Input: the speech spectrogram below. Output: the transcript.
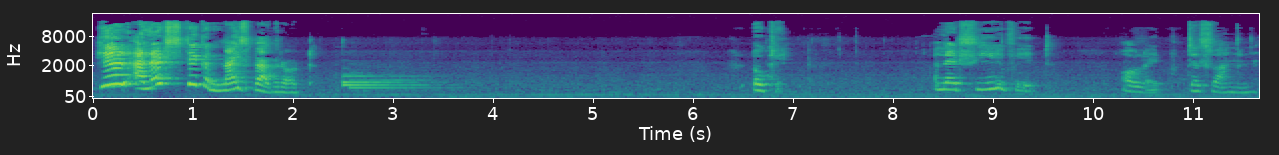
here and let's take a nice background. Okay. Let's see if it... Alright, just one minute.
